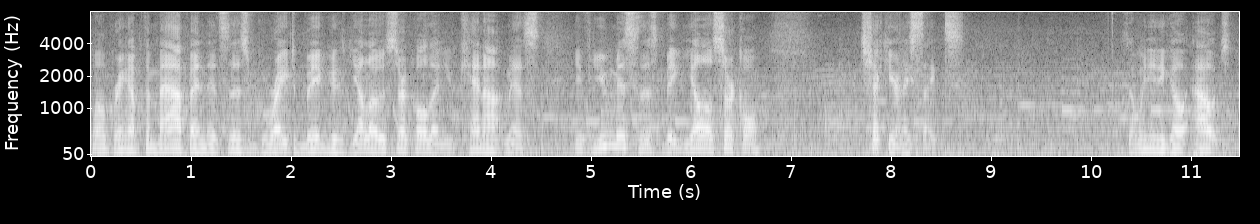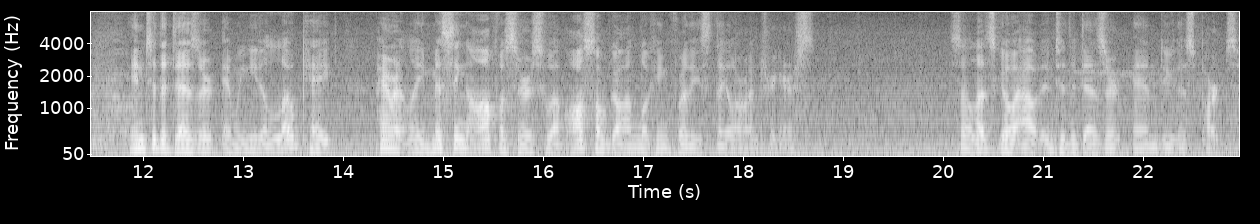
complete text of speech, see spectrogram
Well, bring up the map and it's this great big yellow circle that you cannot miss. If you miss this big yellow circle, check your eyesight. So we need to go out into the desert and we need to locate apparently missing officers who have also gone looking for these Thalaron triggers. So let's go out into the desert and do this part.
